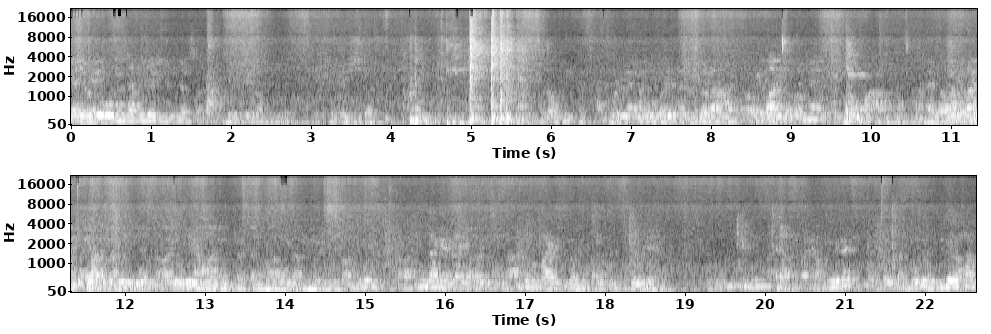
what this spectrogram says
야 여기 오는 사람들 이름 좀 써라. 한 장에다 이거 이거 많이 쓰고 이래? 이거 하나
